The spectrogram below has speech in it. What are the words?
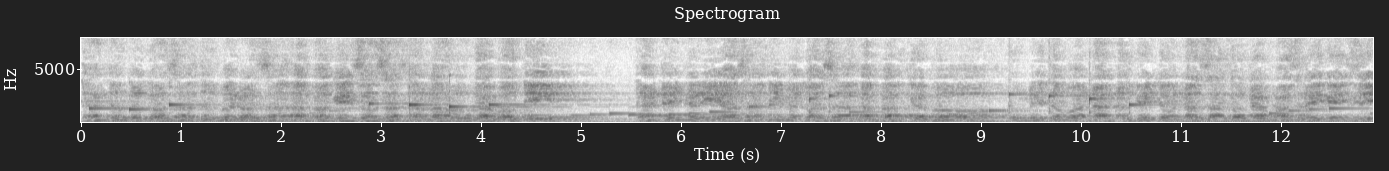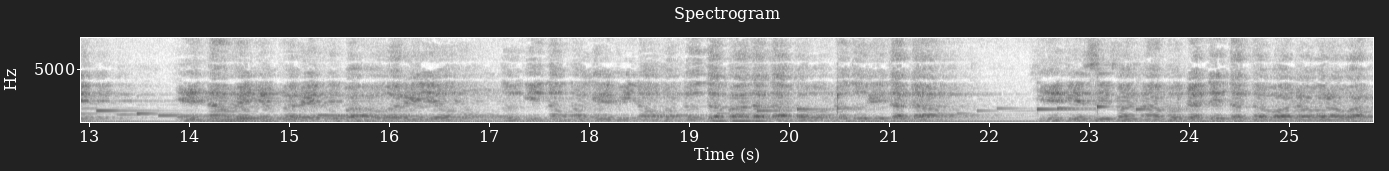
တန္တုတကောဇတုပရောဇအပကိသောသတံလော ပကဘောပုရိတဝနာနုကေတောနသသောတမသရိကိစီယေနဝိညုပရိဥပဝရိယောသူကိနောအကေမိနောဟောတုသဗ္ဗတတဘောတုသူဟိတတံယေကေစီပနာဗုဒ္ဓတိတတဝရဝရဝန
